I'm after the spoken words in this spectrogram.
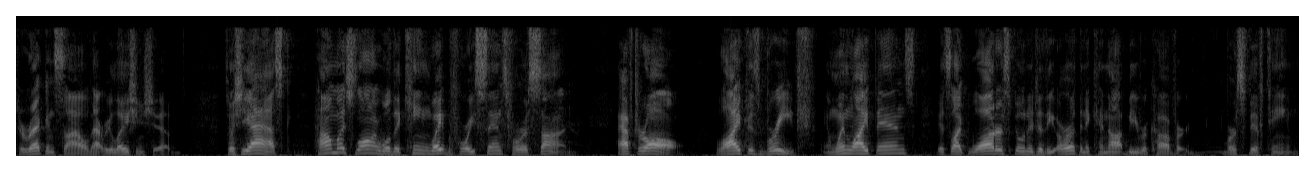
to reconcile that relationship. So she asks, How much longer will the king wait before he sends for his son? After all, Life is brief, and when life ends, it's like water spilled into the earth and it cannot be recovered. Verse 15.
